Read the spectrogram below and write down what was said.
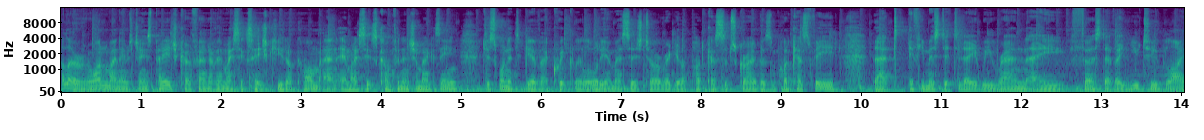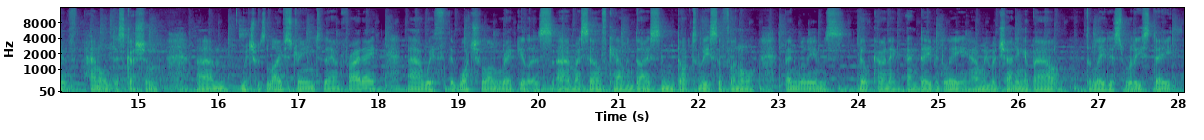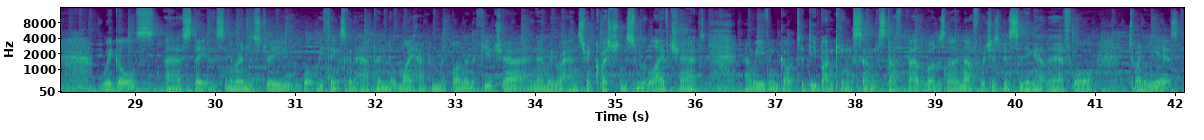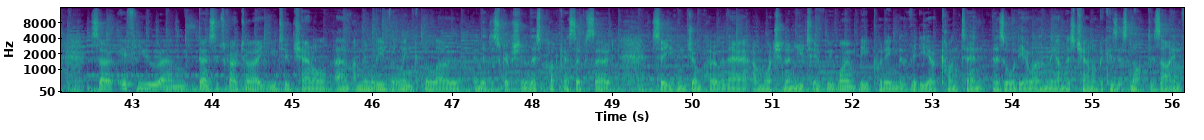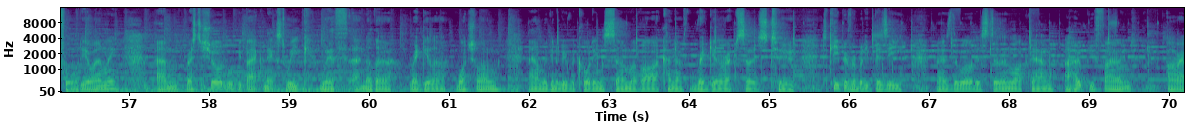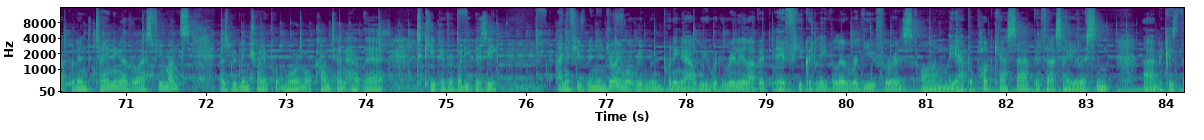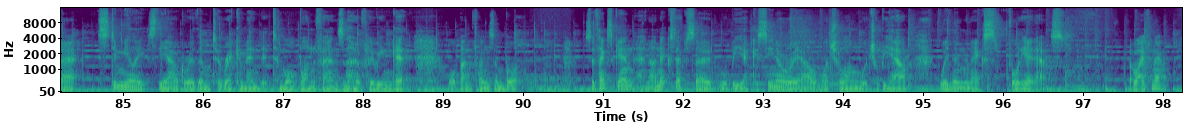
Hello, everyone. My name is James Page, co founder of MI6HQ.com and MI6 Confidential Magazine. Just wanted to give a quick little audio message to our regular podcast subscribers and podcast feed that if you missed it today, we ran a first ever YouTube live panel discussion, um, which was live streamed today on Friday uh, with the watch along regulars uh, myself, Calvin Dyson, Dr. Lisa Funnell, Ben Williams, Bill Koenig, and David Leigh. And we were chatting about the latest release date, Wiggles, uh, state of the cinema industry, what we think is going to happen or might happen with Bond in the future, and then we were answering questions from the live chat, and we even got to debunking some stuff about The World Is Not Enough, which has been sitting out there for 20 years. So if you um, don't subscribe to our YouTube channel, um, I'm going to leave the link below in the description of this podcast episode so you can jump over there and watch it on YouTube. We won't be putting the video content as audio only on this channel because it's not designed for audio only. Um, rest assured, we'll be back next week with another regular watch along, and we're going to be recording some of our kind of regular episodes too to keep everybody busy as the world is still in lockdown. I hope you found our output entertaining over the last few months as we've been trying to put more and more content out there to keep everybody busy. And if you've been enjoying what we've been putting out, we would really love it if you could leave a little review for us on the Apple Podcasts app, if that's how you listen, uh, because that stimulates the algorithm to recommend it to more Bond fans, and hopefully we can get more Bond fans on board. So thanks again, and our next episode will be a Casino Royale watch along, which will be out within the next 48 hours. Bye bye for now.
